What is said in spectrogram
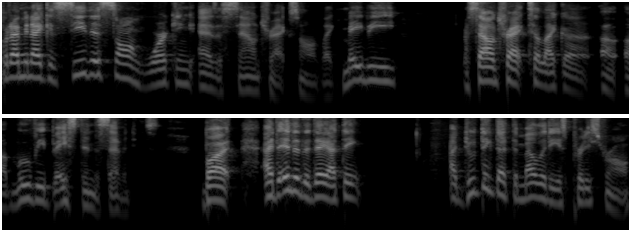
But I mean, I can see this song working as a soundtrack song, like maybe a soundtrack to like a, a, a movie based in the 70s. But at the end of the day, I think I do think that the melody is pretty strong.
